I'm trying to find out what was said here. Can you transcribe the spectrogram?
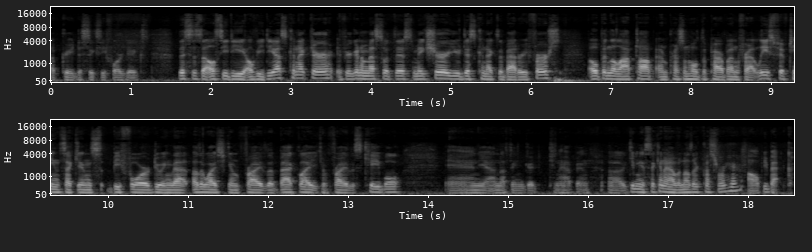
upgrade to 64 gigs. This is the LCD LVDS connector. If you're going to mess with this, make sure you disconnect the battery first, open the laptop, and press and hold the power button for at least 15 seconds before doing that. Otherwise, you can fry the backlight, you can fry this cable, and yeah, nothing good can happen. Uh, give me a second, I have another customer here. I'll be back.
